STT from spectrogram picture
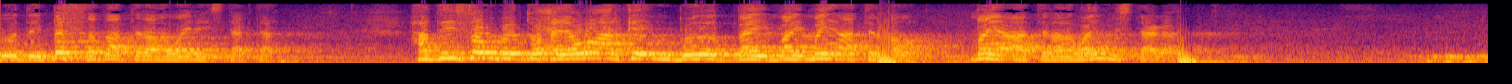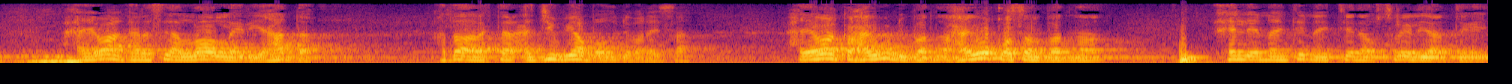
booday bas haddaad tiraada waa inay istaagtaa. Haddii isaguba intuu xayawaan arkay uu boodood may may may aad tiraado. Maya aad tiraada waa inuu istaagaa. Xayawaankana sida loo layliya hadda. Haddaad aragtaan cajiib yaa baad u dhimanaysaa. Xayawaanka waay ugu dhibad waxay ugu qosol badnaa. Xilli nineteen nineteen australiaan tegey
